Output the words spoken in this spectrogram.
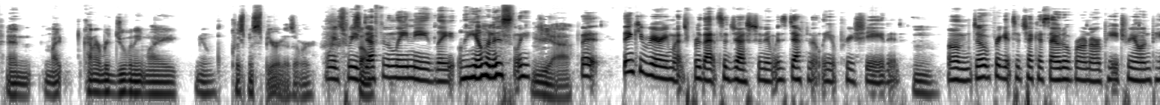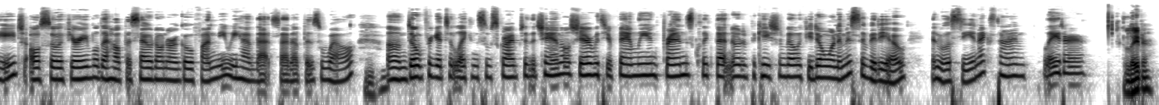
and might kind of rejuvenate my you know Christmas spirit, as it were. Which we So- definitely need lately, honestly. Yeah. But thank you very much for that suggestion. It was definitely appreciated. Mm. Um, don't forget to check us out over on our Patreon page. Also, if you're able to help us out on our GoFundMe, we have that set up as well. Mhm. Um, don't forget to like and subscribe to the channel, share with your family and friends, click that notification bell if you don't want to miss a video, and we'll see you next time. Later. Later.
